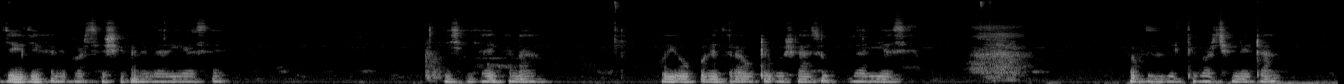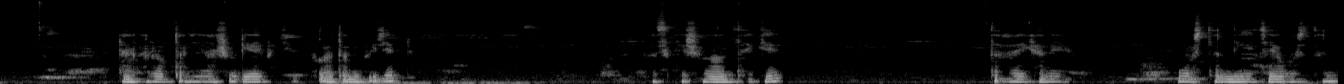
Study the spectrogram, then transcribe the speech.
যে যেখানে পারছে সেখানে দাঁড়িয়ে আছে। নিচে জায়গা ওই ওপরে তারা উঠে বসে আছে, উপরে দাঁড়িয়ে আছে। আপনারা দেখতে পাচ্ছেন এটা। ঢাকা রপ্তানি আশুলিয়া পিজেড পুরাতন পিজেড আজকে সকাল থেকে তারা এখানে। অবস্থান নিয়েছে, অবস্থান।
